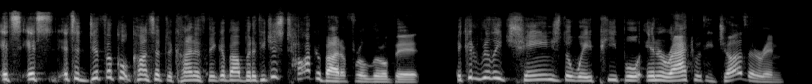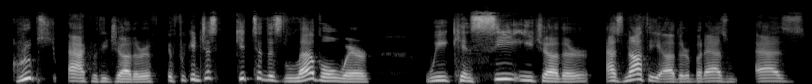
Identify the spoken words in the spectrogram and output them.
it's it's it's a difficult concept to kind of think about. But if you just talk about it for a little bit, it could really change the way people interact with each other and groups act with each other, if, if we could just get to this level where we can see each other as not the other, but as, as,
